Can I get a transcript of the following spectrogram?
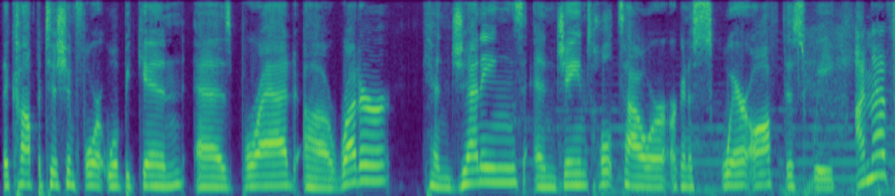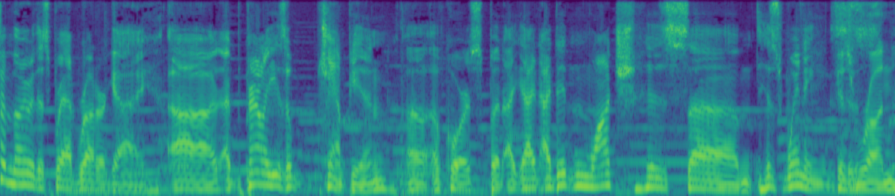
The competition for it will begin as Brad uh, Rutter, Ken Jennings, and James Holzhauer are going to square off this week. I'm not familiar with this Brad Rutter guy. Uh, apparently, he's a champion, uh, of course, but I, I, I didn't watch his um, his winnings, His run?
